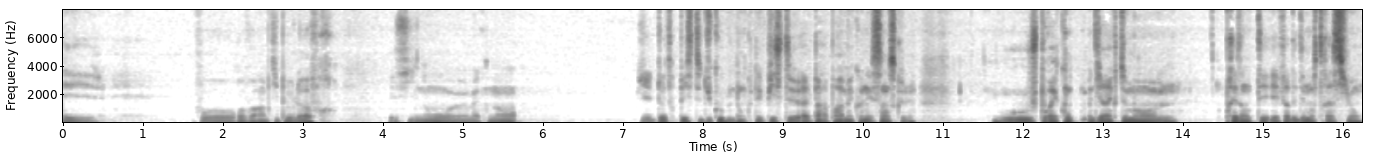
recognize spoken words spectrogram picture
Et faut revoir un petit peu l'offre. Et sinon, euh, maintenant, j'ai d'autres pistes du coup, donc des pistes euh, par rapport à mes connaissances que, où je pourrais directement présenter et faire des démonstrations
